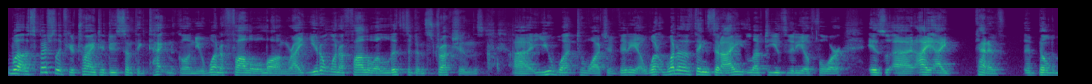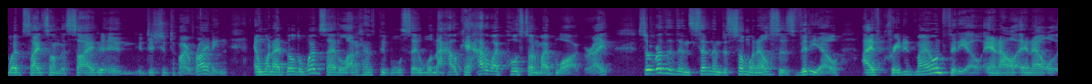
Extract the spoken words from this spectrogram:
well, especially if you're trying to do something technical and you want to follow along, right? You don't want to follow a list of instructions. Uh, you want to watch a video. One, one of the things that I love to use video for is uh, I, I kind of build websites on the side in addition to my writing. And when I build a website, a lot of times people will say, well, now, okay, how do I post on my blog, right? So rather than send them to someone else's video, I've created my own video and I'll and I'll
